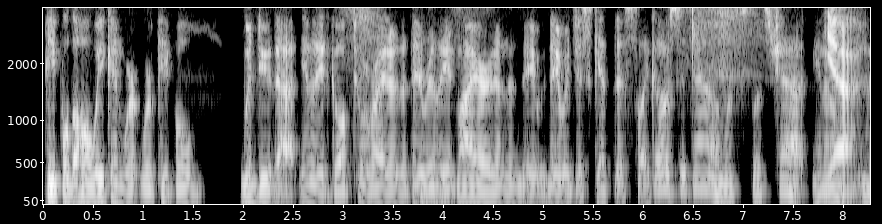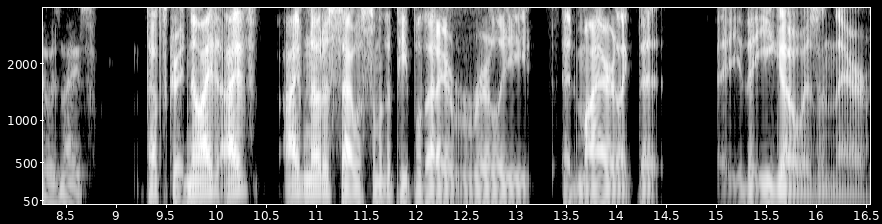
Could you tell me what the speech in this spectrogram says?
people the whole weekend where where people would do that. You know, they'd go up to a writer that they really Mhm. admired, and then they would- they would just get this like, oh, sit down, let's let's chat. You know, Yeah. and it was nice. That's great. No, I've I've I've noticed that with some of the people that I really admire, like the the ego isn't there.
